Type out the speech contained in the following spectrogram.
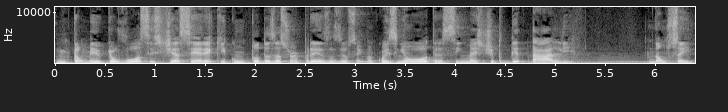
Então meio que eu vou assistir a série aqui com todas as surpresas. Eu sei uma coisinha ou outra, assim, mas tipo, detalhe, não sei.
